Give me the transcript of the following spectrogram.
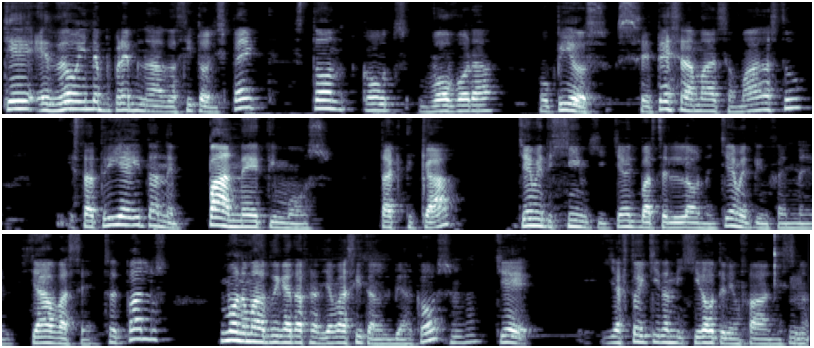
και εδώ είναι που πρέπει να δοθεί το respect στον coach Βόβορα ο οποίος σε τέσσερα μάτια της ομάδας του στα τρία ήταν πανέτοιμος τακτικά και με τη Χίμκι και με την Μπαρτσελώνα και με την Φενέρ διάβασε τους αντιπάλους η μόνη ομάδα που δεν κατάφερε να διαβάσει ήταν ο Ολυμπιακός και γι' αυτό εκεί ήταν η χειρότερη εμφάνιση Ναι.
